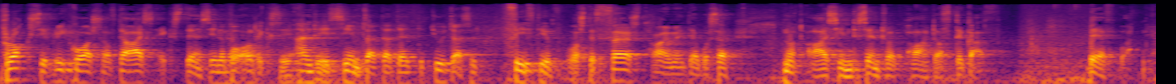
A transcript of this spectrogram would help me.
proxy records of the ice extents in the Baltic Sea, and it seems that, that, that the 2015 was the first time when there was a, not ice in the central part of the Gulf Bay of Bothnia.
